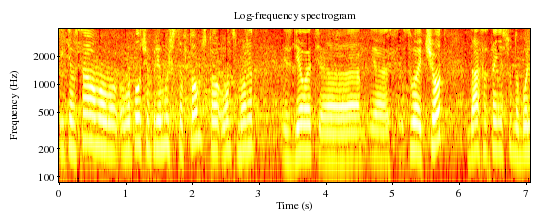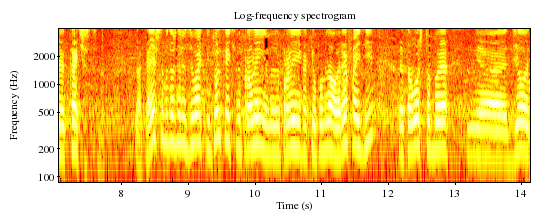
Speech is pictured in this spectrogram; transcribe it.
и тем самым мы получим преимущество в том, что он сможет сделать э, э, свой отчет да, о состоянии судна более качественным. Да, конечно, мы должны развивать не только эти направления, но и направления, как я упоминал, RFID, для того, чтобы э, делать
